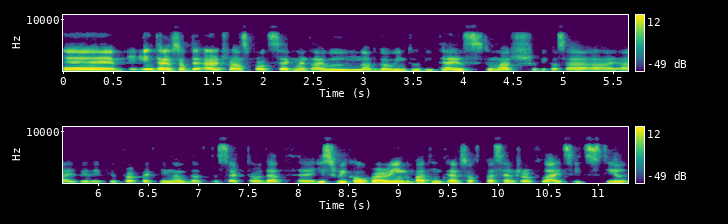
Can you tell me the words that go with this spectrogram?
in terms of the air transport segment, I will not go into details too much because I, I, I believe you perfectly know that the sector that uh, is recovering, but in terms of passenger flights, it's still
